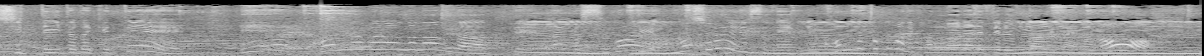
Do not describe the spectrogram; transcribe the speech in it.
知っていただけてえー、こんなブランドなんだって、うん。なんかすごい面白いですねみたいな、こんなとこまで考えられてるんだみたいな。のをうん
